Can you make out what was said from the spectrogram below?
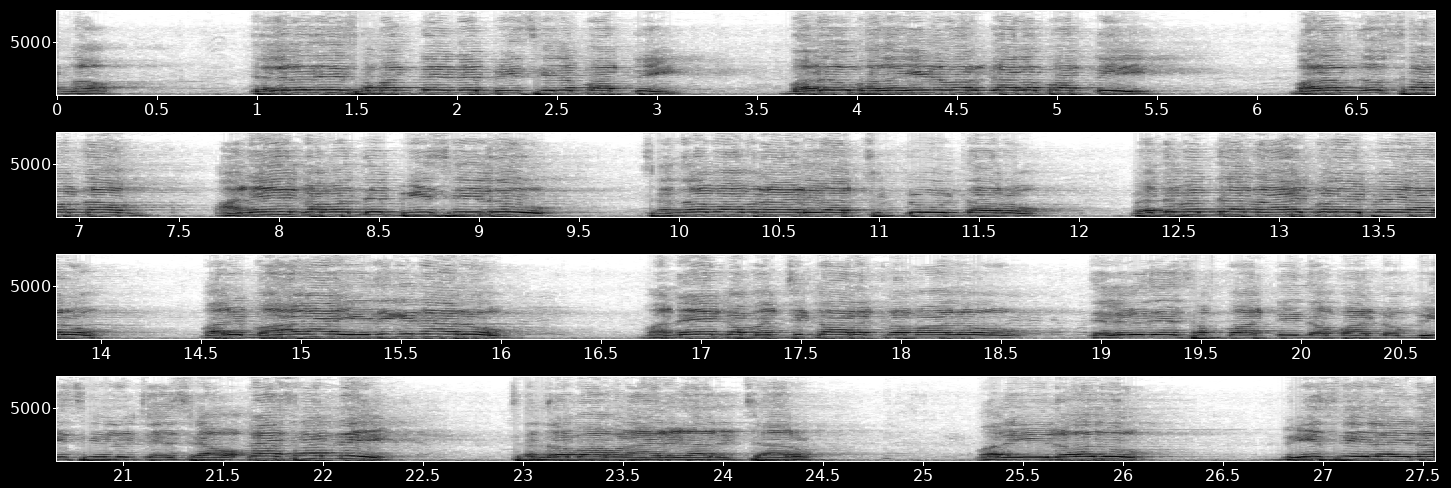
ఉన్నా. తెలుగుదేశం అంటేనే బీసీల పార్టీ బడుగు బలహీన వర్గాల పార్టీ. మనం చూస్తా ఉన్నాం అనేక మంది బీసీలు చంద్రబాబు నాయుడు గారు చుట్టూ ఉంటారు. పెద్ద పెద్ద నాయకులు అయిపోయారు. మరి బాగా ఎదిగినారు. అనేక మంచి కార్యక్రమాలు తెలుగుదేశం పార్టీతో పాటు బీసీలు చేసే అవకాశాన్ని చంద్రబాబు నాయుడు గారు ఇచ్చారు. మరి ఈరోజు బీసీలైనా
